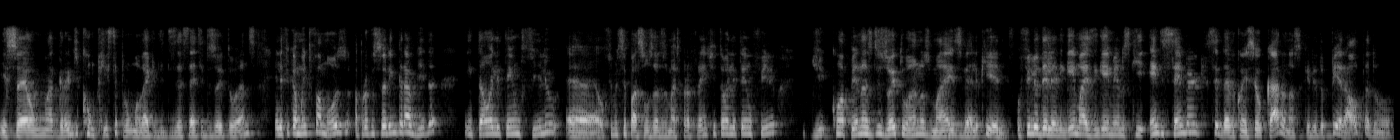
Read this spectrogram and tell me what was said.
isso é uma grande conquista para um moleque de 17, 18 anos. Ele fica muito famoso, a professora engravida, então ele tem um filho. É, o filme se passa uns anos mais para frente, então ele tem um filho de, com apenas 18 anos mais velho que ele. O filho dele é ninguém mais, ninguém menos que Andy Samberg. Você deve conhecer o cara, o nosso querido Peralta, do,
